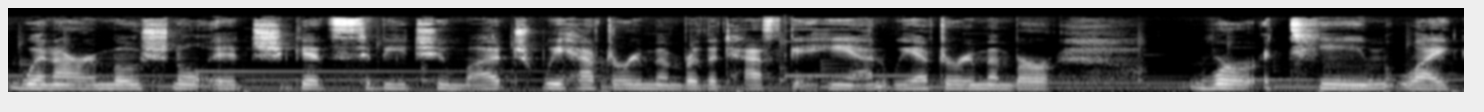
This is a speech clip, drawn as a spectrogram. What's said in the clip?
when our emotional itch gets to be too much, we have to remember the task at hand. We have to remember we're a team like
